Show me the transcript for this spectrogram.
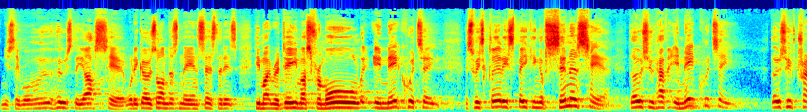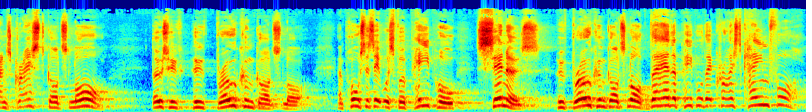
And you say, well, who's the us here? Well, he goes on, doesn't he, and says that it's, he might redeem us from all iniquity. So he's clearly speaking of sinners here, those who have iniquity, those who've transgressed God's law, those who've, who've broken God's law. And Paul says it was for people, sinners, who've broken God's law. They're the people that Christ came for.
